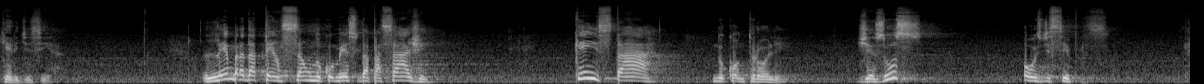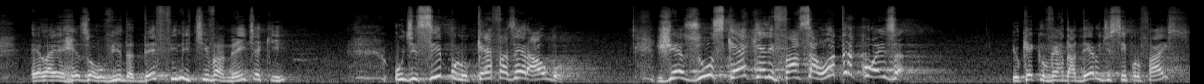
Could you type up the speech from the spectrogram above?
que ele dizia. Lembra da tensão no começo da passagem? Quem está no controle? Jesus ou os discípulos? Ela é resolvida definitivamente aqui. O discípulo quer fazer algo, Jesus quer que ele faça outra coisa. E o que, que o verdadeiro discípulo faz?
